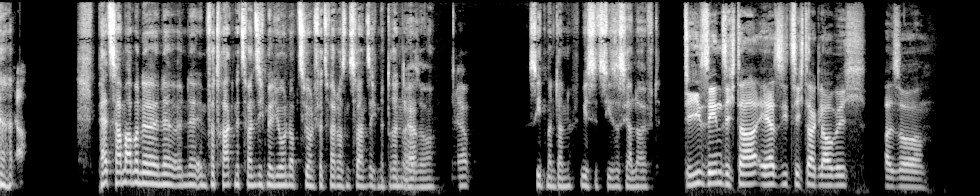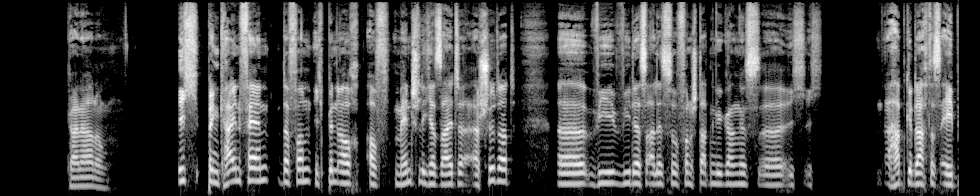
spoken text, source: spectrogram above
ja. Pets haben aber eine, eine, eine, im Vertrag eine 20 Millionen Option für 2020 mit drin. Ja. Also ja. sieht man dann, wie es jetzt dieses Jahr läuft. Die sehen sich da, er sieht sich da, glaube ich, also keine Ahnung. Ich bin kein Fan davon. Ich bin auch auf menschlicher Seite erschüttert, äh, wie, wie das alles so vonstatten gegangen ist. Äh, ich ich habe gedacht, dass AB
